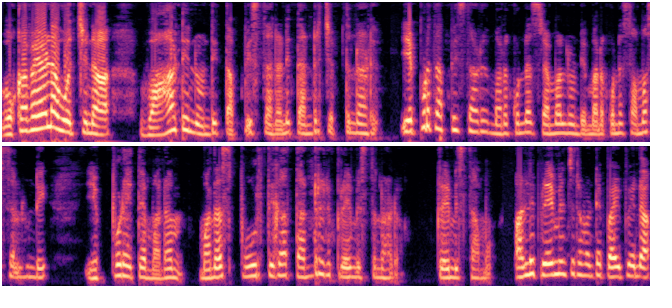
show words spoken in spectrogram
ఒకవేళ వచ్చినా వాటి నుండి తప్పిస్తానని తండ్రి చెప్తున్నాడు. ఎప్పుడు తప్పిస్తాడు? మనకున్న శ్రమల నుండి మనకున్న సమస్యల నుండి. ఎప్పుడైతే మనం మనస్ఫూర్తిగా తండ్రిని ప్రేమిస్తున్నాడు ప్రేమిస్తాము మళ్ళీ ప్రేమించడం అంటే పైపైన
